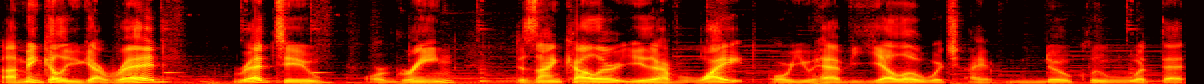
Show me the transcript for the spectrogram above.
Uh, main color, you got red, red two, or green. Design color, you either have white or you have yellow, which I have no clue what that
